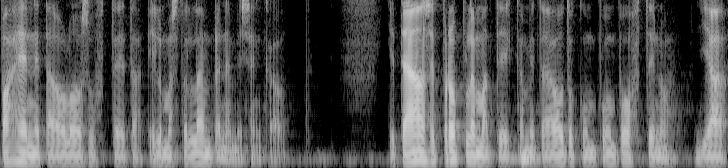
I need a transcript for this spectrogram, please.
pahenneta olosuhteita ilmaston lämpenemisen kautta. Ja tämä on se problematiikka, mitä Autokumpu on pohtinut ja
